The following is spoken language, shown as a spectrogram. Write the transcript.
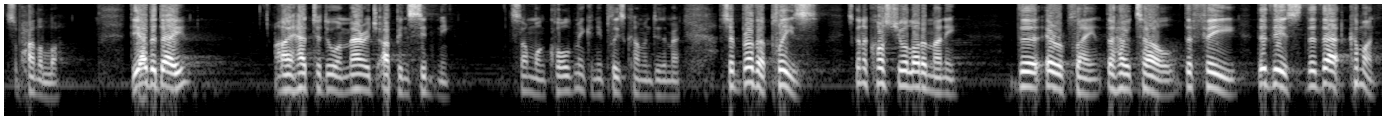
Subhanallah. The other day, I had to do a marriage up in Sydney. Someone called me, Can you please come and do the marriage? I said, Brother, please, it's going to cost you a lot of money. The aeroplane, the hotel, the fee, the this, the that. Come on.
